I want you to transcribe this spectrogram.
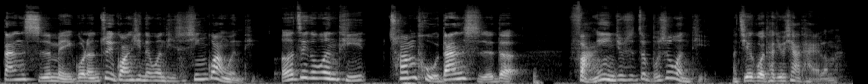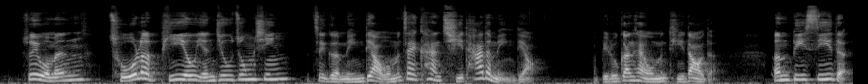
当时美国人最关心的问题是新冠问题，而这个问题，川普当时的反应就是这不是问题啊，结果他就下台了嘛。所以，我们除了皮尤研究中心这个民调，我们再看其他的民调，比如刚才我们提到的 NBC 的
